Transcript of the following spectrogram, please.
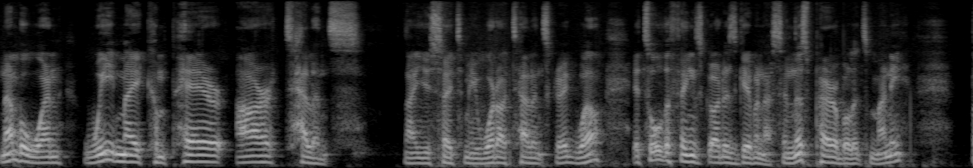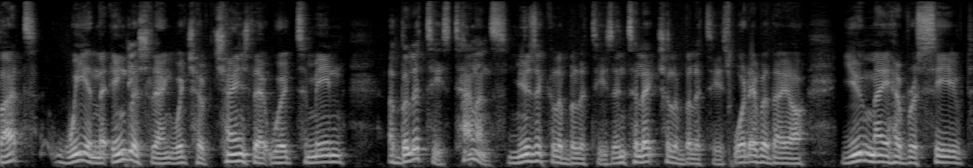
Number one, we may compare our talents. Now, you say to me, What are talents, Greg? Well, it's all the things God has given us. In this parable, it's money. But we in the English language have changed that word to mean abilities, talents, musical abilities, intellectual abilities, whatever they are. You may have received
